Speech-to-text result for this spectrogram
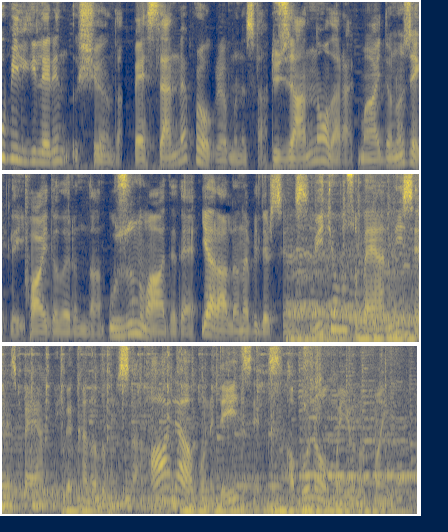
bu bilgilerin ışığında beslenme programınıza düzenli olarak maydanoz ekleyip faydalarından uzun vadede yararlanabilirsiniz. Videomuzu beğendiyseniz beğenmeyi ve kanalımıza hala abone değilseniz abone olmayı unutmayın.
